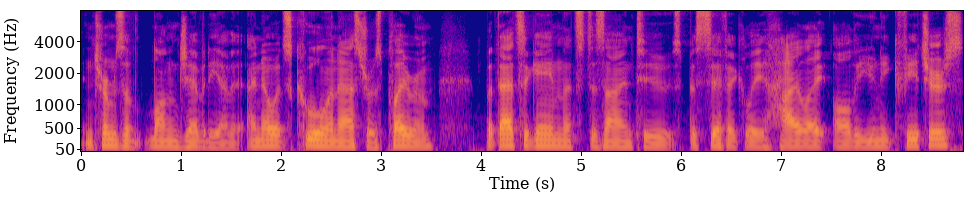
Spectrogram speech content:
in terms of longevity of it. I know it's cool in Astro's Playroom, but that's a game that's designed to specifically highlight all the unique features.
